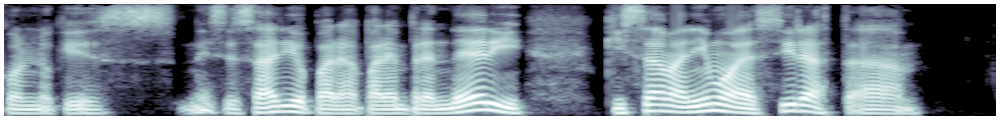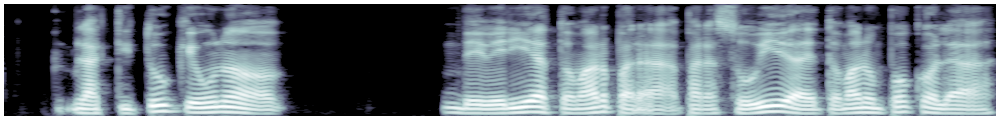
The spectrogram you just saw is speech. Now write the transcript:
lo que es necesario para, emprender y quizá me animo a decir hasta la actitud que uno debería tomar para, su vida, de tomar un poco las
